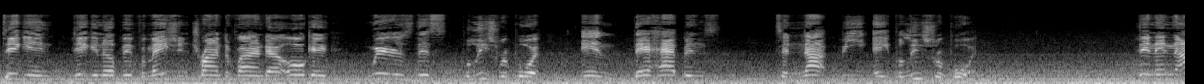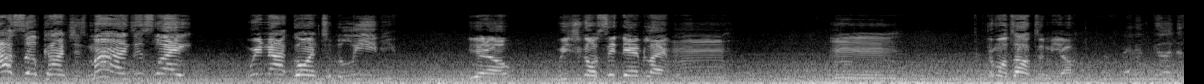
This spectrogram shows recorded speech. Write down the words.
digging digging up information trying to find out okay where is this police report? And there happens to not be a police report. Then in our subconscious minds it's like we're not going to believe you. You know? We just gonna sit there and be like mm, mm. come on talk to me y'all Man, it's good to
